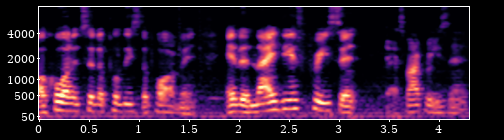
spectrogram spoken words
according to the police department. In the 90th precinct, that's my precinct,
